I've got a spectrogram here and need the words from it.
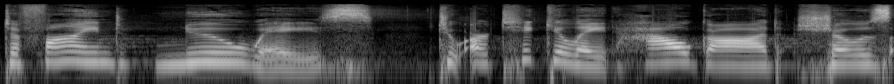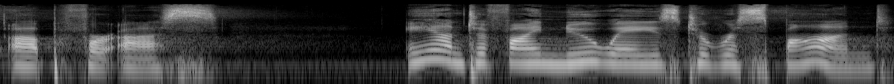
to find new ways to articulate how God shows up for us, and to find new ways to respond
